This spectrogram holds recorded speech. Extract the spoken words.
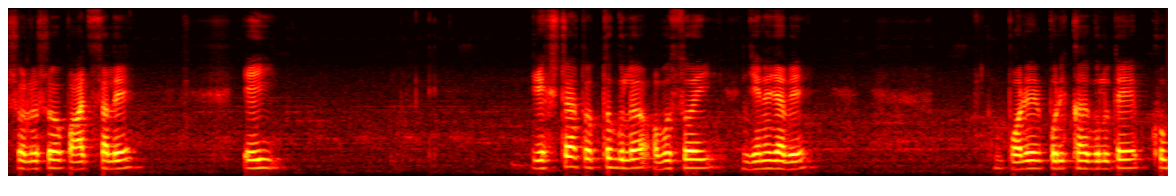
ষোলোশো পাঁচ সালে। এই এক্সট্রা তথ্যগুলো অবশ্যই জেনে যাবে। পরের পরীক্ষাগুলোতে খুব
